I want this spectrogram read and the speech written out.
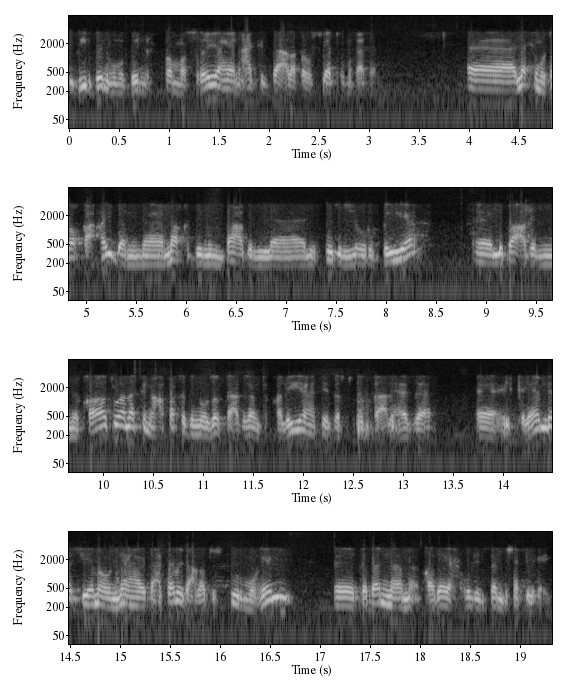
كبير بينهم وبين الحكومة المصرية هينعكس ده على توصياتهم غدا. آه، لكن متوقع أيضا نقد من بعض ال- الوفود الأوروبية لبعض النقاط ولكن أعتقد أن وزارة العداله الانتقالية هتقدر ترد على هذا آه، الكلام لا سيما وانها تعتمد على دستور مهم آه، تبنى قضايا حقوق الإنسان بشكل جيد.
